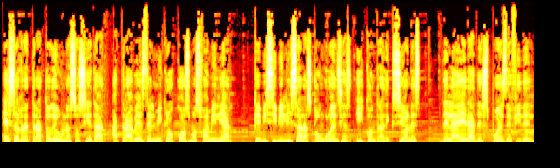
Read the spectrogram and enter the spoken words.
es el retrato de una sociedad a través del microcosmos familiar que visibiliza las congruencias y contradicciones de la era después de Fidel.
